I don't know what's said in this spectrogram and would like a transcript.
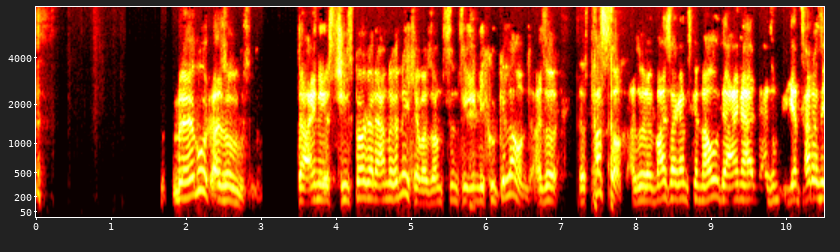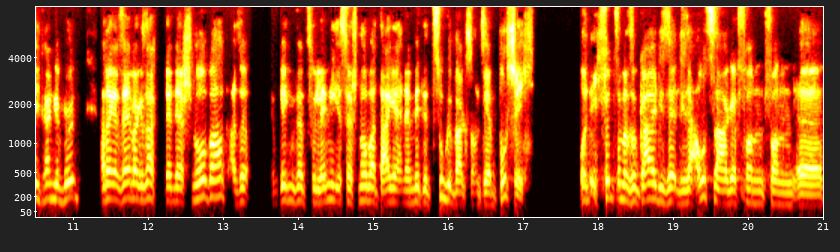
Na ja, gut, also der eine ist Cheeseburger, der andere nicht, aber sonst sind sie ähnlich gut gelaunt. Also das passt doch. Also da weiß er ganz genau, der eine hat, also jetzt hat er sich dran gewöhnt, hat er ja selber gesagt, wenn der Schnurrbart, also im Gegensatz zu Lenny ist der Schnurrbart da ja in der Mitte zugewachsen und sehr buschig. Und ich finde es immer so geil, diese, diese Aussage von, von äh,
